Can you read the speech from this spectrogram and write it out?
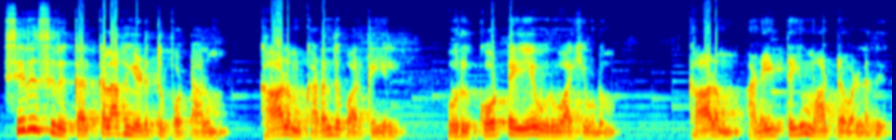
சிறு சிறு கற்களாக எடுத்து போட்டாலும் காலம் கடந்து பார்க்கையில் ஒரு கோட்டையே உருவாகிவிடும். காலம் அனைத்தையும் மாற்ற வல்லது.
